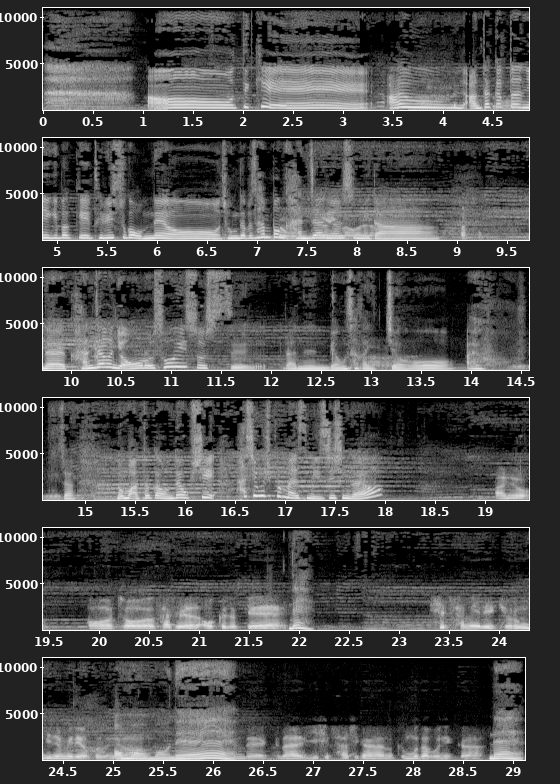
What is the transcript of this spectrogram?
아, 어떡해. 아유, 안타깝다는 얘기밖에 드릴 수가 없네요. 정답은 3번 너무 간장이었습니다. 네, 간장은 영어로 소이 소스라는 명사가 있죠. 아유, 진짜 너무 안타까운데 혹시 하시고 싶은 말씀 있으신가요? 아니요. 어, 저 사실 엊그저께 네. 13일이 결혼 기념일이었거든요. 어머, 어머, 네. 근데 그날 24시간 근무다 보니까 네.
